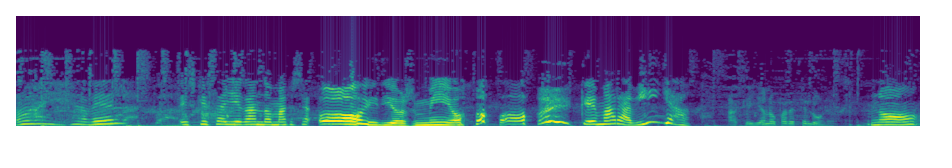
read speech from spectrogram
Ay, a ver, es que está llegando Max. ¡Ay, Dios mío! ¡Qué maravilla! A que ya no parece lunes. No,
